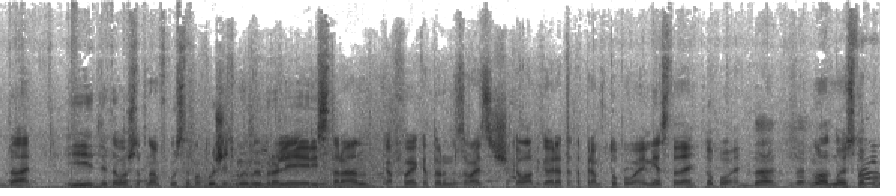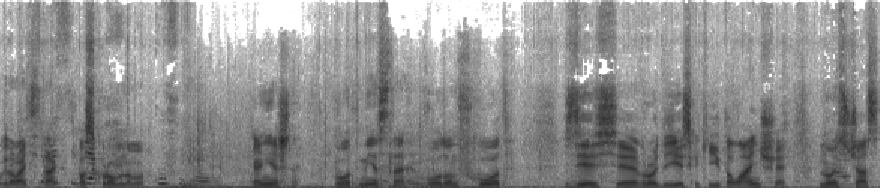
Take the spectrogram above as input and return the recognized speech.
да. И для того, чтобы нам вкусно покушать, мы выбрали ресторан, кафе, который называется «Шоколад». Говорят, это прям топовое место, да? Топовое? Да, да. Ну, одно из топовых, давайте так, по-скромному. Конечно. Вот место, вот он вход. Здесь э, вроде есть какие-то ланчи, но сейчас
